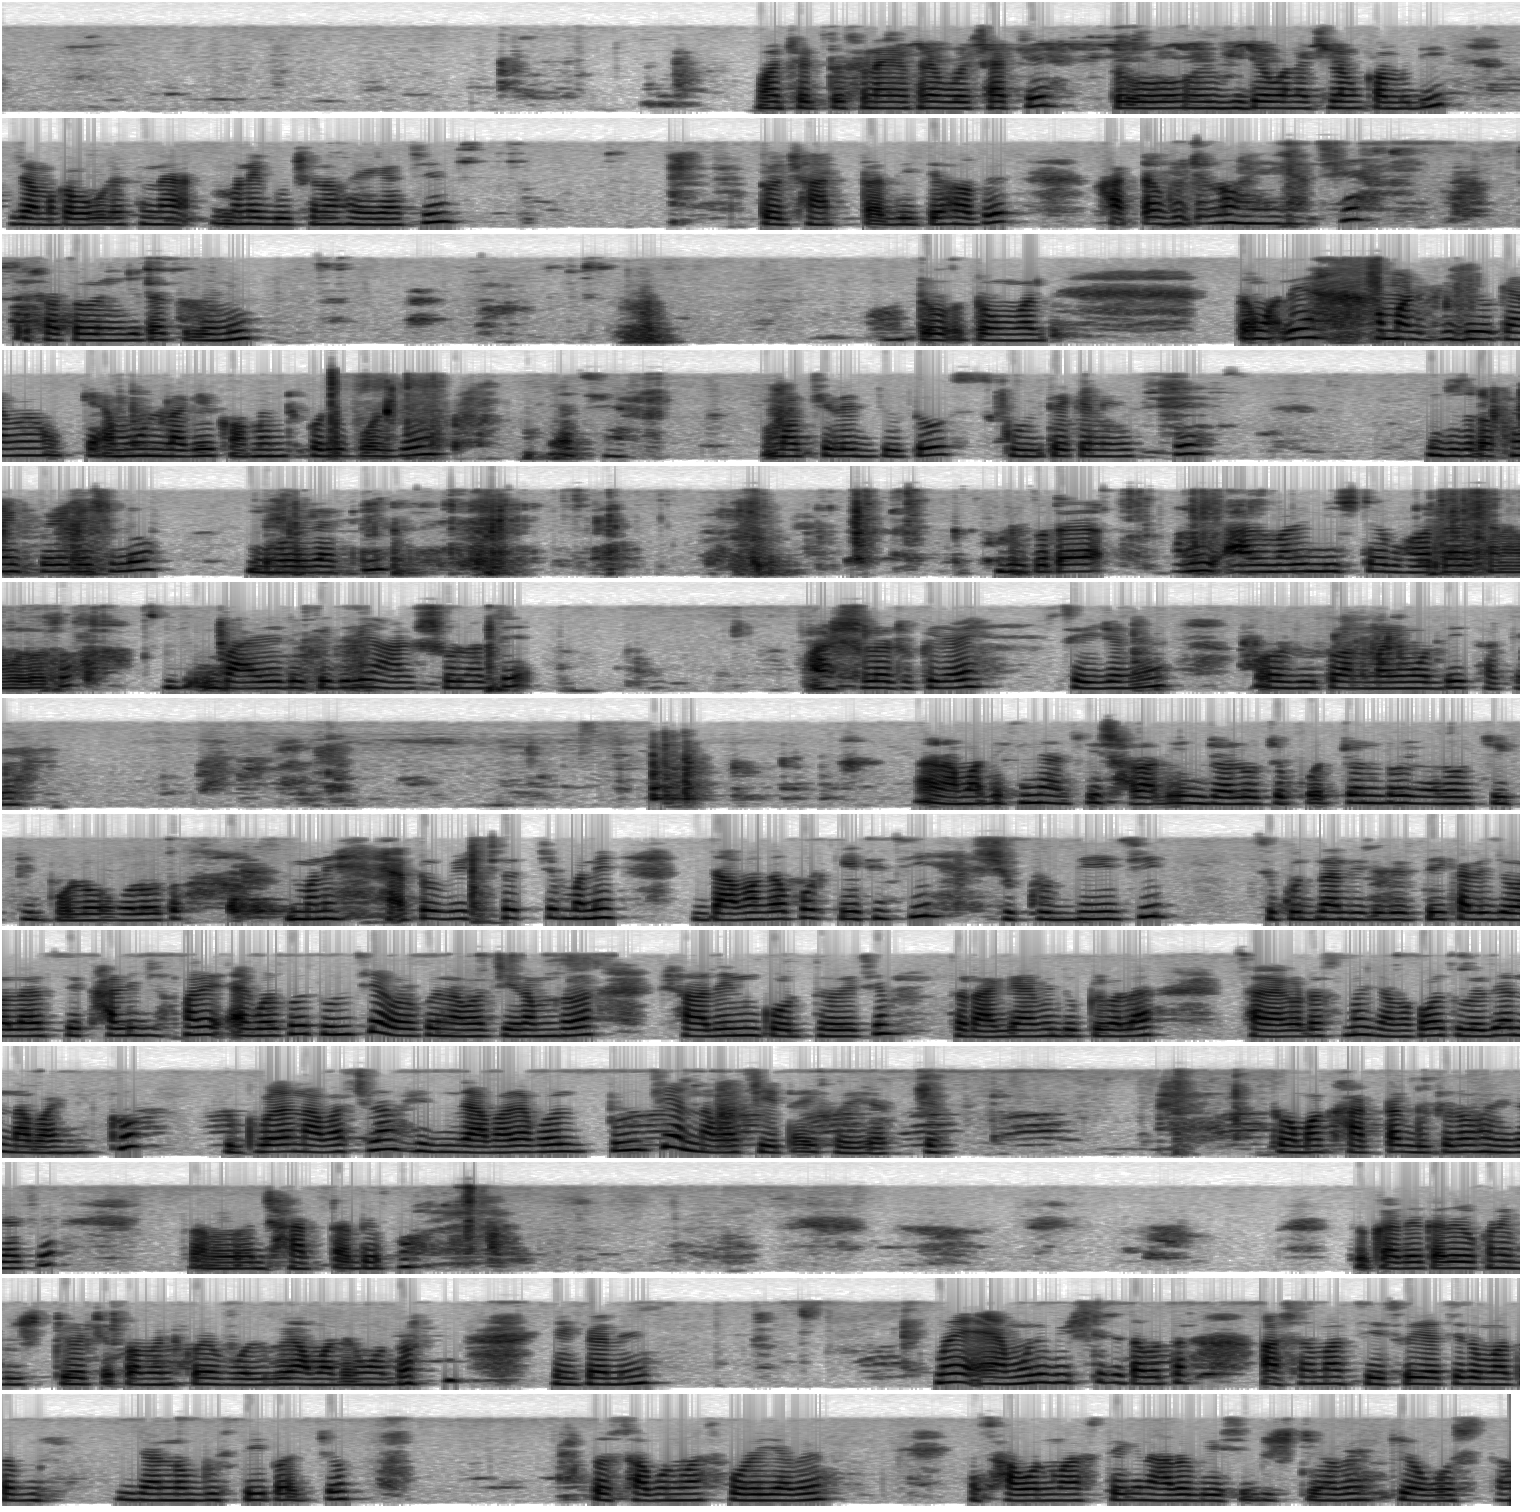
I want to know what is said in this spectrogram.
আমার ছোট্ট সোনাই ওখানে বসে আছে। তো আমি ভিডিও বানাচ্ছিলাম কমেডি জামা কাপড় এখানে মানে গুছানো হয়ে গেছে। তো ঝাঁটটা দিতে হবে। খাটটা গুছানো হয়ে গেছে। তো শতরঞ্জিটা তুলে নিই। তো তোমার, তোমাদের আমার ভিডিও কেমন কেমন লাগে কমেন্ট করে বলবে। ঠিক আছে? আমার ছেলের জুতো স্কুল থেকে নিয়ে এসছে। জুতোটা ওখানে ফিরে গেছিল, ধরে রাখি। জুতোটা আমি আলমারির নিচটায় ভরাটা কেন বলো তো বাইরে রেখে দিলে আরশোলাতে, আরশোলা ঢুকে যায়, সেই জন্য ওর জুতো আলমারির মধ্যেই থাকে। আর আমাদের এখানে আজকে সারাদিন জল হচ্ছে প্রচণ্ড জল হচ্ছে কি বলো বলো তো। মানে এত বৃষ্টি হচ্ছে মানে জামা কাপড় কেচেছি শুকুর দিয়েছি। শুকুর না দিতে দিতেই খালি জল আসছে, খালি মানে একবার করে তুলছি, একবার করে নামাচ্ছি এরম ধরো সারাদিন করতে হয়েছে। তো আগে আমি দুপুরবেলা সাড়ে এগারোটার সময় জামা কাপড় তুলে দিয়ে আর নামাইনি খুব দুপুরবেলা নামাচ্ছিলাম জামা কাপড় তুলছি আর নামাচ্ছি, এটাই হয়ে যাচ্ছে। তো আমার খাটটা গুছানো হয়ে গেছে, তো আমি এবার ঝাঁটটা দেবো তো কাদের কাদের ওখানে বৃষ্টি হচ্ছে কমেন্ট করে বলবে আমাদের মতন এখানে। মানে এমনই বৃষ্টি হচ্ছে, তারপর তো আষাঢ় মাস শেষ হয়ে যাচ্ছে, তোমরা তো জানো বুঝতেই পারছ। তো শ্রাবণ মাস পড়ে যাবে। শ্রাবণ মাস থেকে না আরও বেশি বৃষ্টি হবে, কি অবস্থা?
